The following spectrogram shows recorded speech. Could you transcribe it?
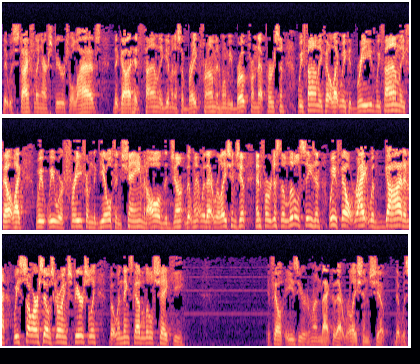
that was stifling our spiritual lives, that God had finally given us a break from. And when we broke from that person, we finally felt like we could breathe. We finally felt like we, we were free from the guilt and shame and all of the junk that went with that relationship. And for just a little season, we felt right with God and we saw ourselves growing spiritually. But when things got a little shaky, it felt easier to run back to that relationship that was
